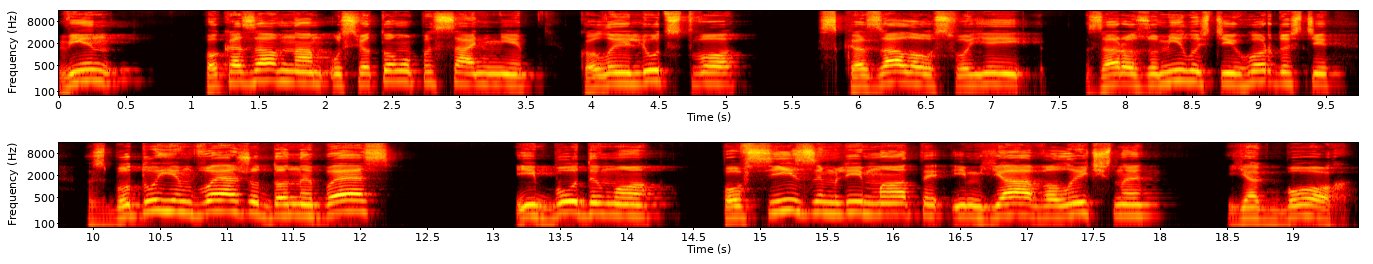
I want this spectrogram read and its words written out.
Він показав нам у Святому Писанні, коли людство сказало у своїй зарозумілості і гордості, збудуємо вежу до небес і будемо по всій землі мати ім'я величне, як Бог.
